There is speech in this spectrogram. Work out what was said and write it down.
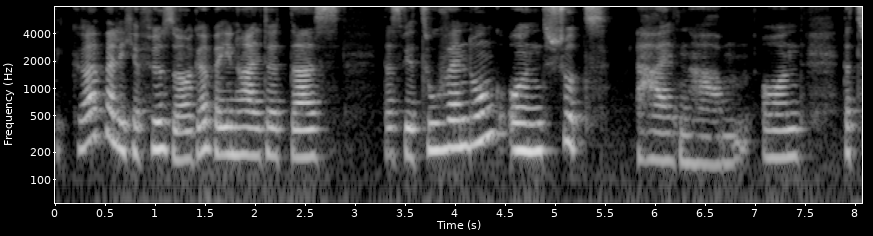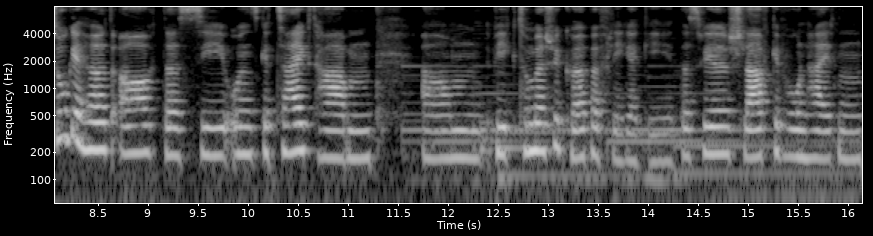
Die körperliche Fürsorge beinhaltet, dass, dass wir Zuwendung und Schutz erhalten haben. Und dazu gehört auch, dass sie uns gezeigt haben, ähm, wie zum Beispiel Körperpflege geht, dass wir Schlafgewohnheiten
